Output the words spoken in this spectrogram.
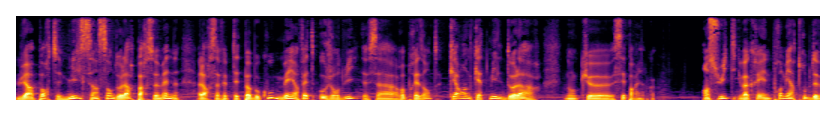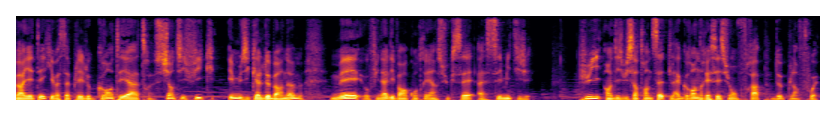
lui rapporte 1500 dollars par semaine. Alors ça fait peut-être pas beaucoup, mais en fait aujourd'hui ça représente 44 000 dollars. Donc euh, c'est pas rien quoi. Ensuite, il va créer une première troupe de variété qui va s'appeler le Grand Théâtre Scientifique et Musical de Barnum, mais au final il va rencontrer un succès assez mitigé. Puis, en 1837, la grande récession frappe de plein fouet.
